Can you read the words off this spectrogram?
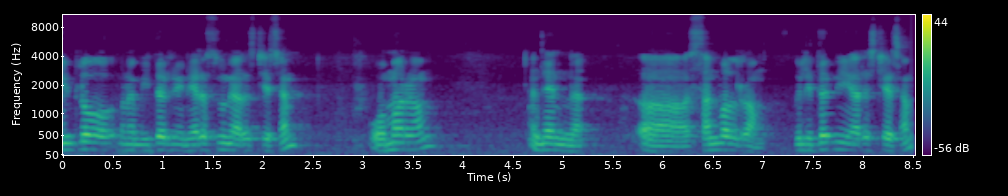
దీంట్లో మనం ఇద్దరిని నేరస్తుల్ని అరెస్ట్ చేశాం. ఒమారామ్ దెన్ సన్వల్ రామ్ వీళ్ళిద్దరిని అరెస్ట్ చేశాం.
